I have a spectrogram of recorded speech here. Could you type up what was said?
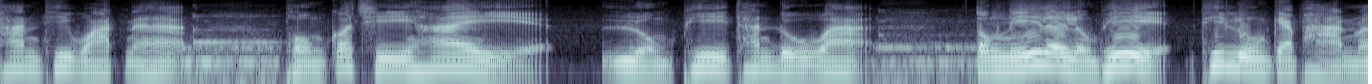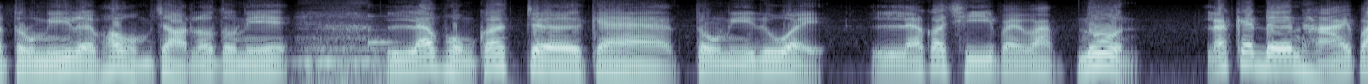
ท่านที่วัดนะฮะ ผมก็ชี้ให้หลวงพี่ท่านดูว่า ตรงนี้เลยหลวงพี่ที่ลุงแกผ่านมาตรงนี้เลยเพราะผมจอดรถตรงนี้ แล้วผมก็เจอแกตรงนี้ด้วย แล้วก็ชี้ไปว่านู่น แล้วแกเดินหายไป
